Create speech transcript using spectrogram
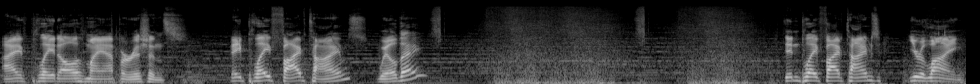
I've played all of my apparitions. They play five times? Will they? Didn't play five times? You're lying.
